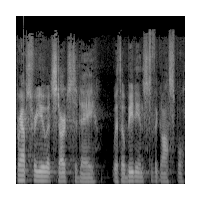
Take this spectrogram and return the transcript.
Perhaps for you, it starts today with obedience to the gospel.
